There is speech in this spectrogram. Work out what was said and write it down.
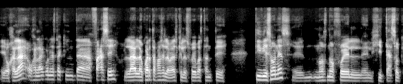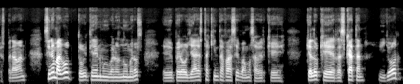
eh, ojalá, ojalá con esta quinta fase, la, cuarta fase la verdad es que les fue bastante tibiezones, eh, no, no, fue el, el, hitazo que esperaban, sin embargo, tienen muy buenos números, pero ya esta quinta fase vamos a ver qué, qué es lo que rescatan. Y yo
